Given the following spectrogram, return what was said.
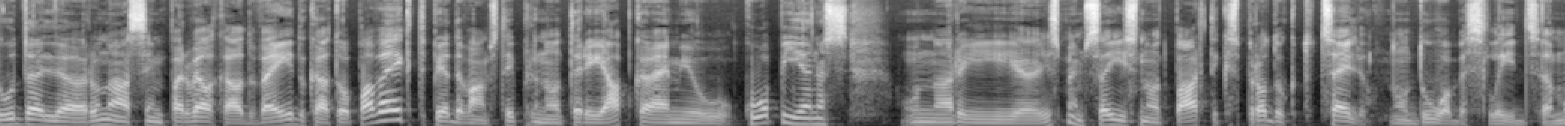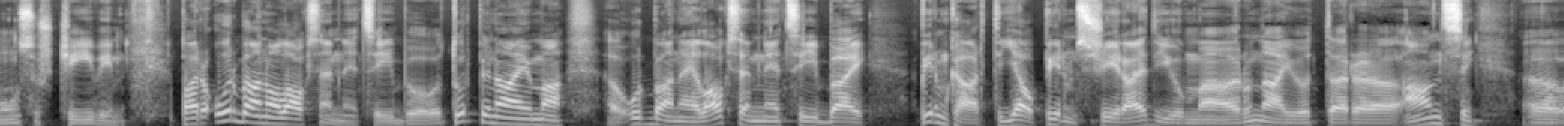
Tūdaļ uh, runāsim par vēl kādu veidu, kā to paveikt. Piedāvājam stiprinot arī apkaimju kopienas un arī, uh, iespējams, saīsinot pārtikas produktu ceļu no dobes līdz mūsu šķīvim. Par urbāno lauksaimniecību. Turpinājumā urbānai lauksaimniecībai Pirmkārt, jau pirms šī raidījuma runājot ar uh, Ansi, uh,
